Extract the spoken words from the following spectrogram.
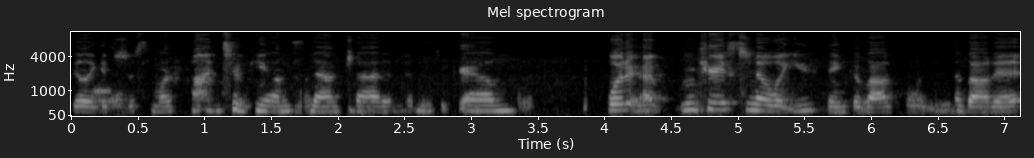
feel like it's just more fun to be on Snapchat and Instagram what are, I'm curious to know what you think about about it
